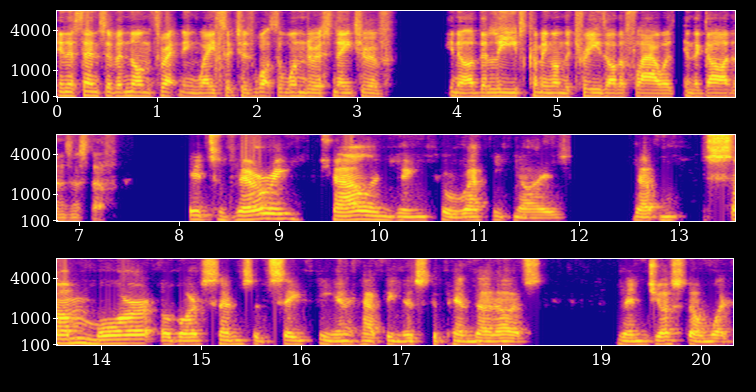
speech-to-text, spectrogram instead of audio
in a sense of a non-threatening way, such as what's the wondrous nature of, you know, the leaves coming on the trees or the flowers in the gardens and stuff. It's very challenging to recognize that some more of our sense of safety and happiness depend on us than just on what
